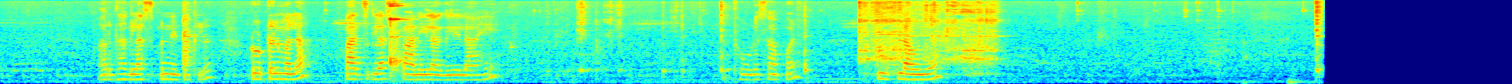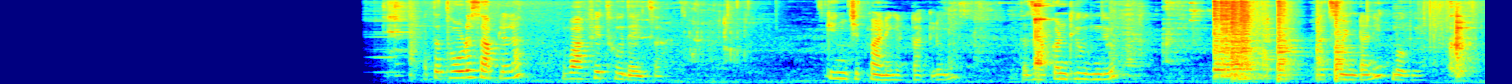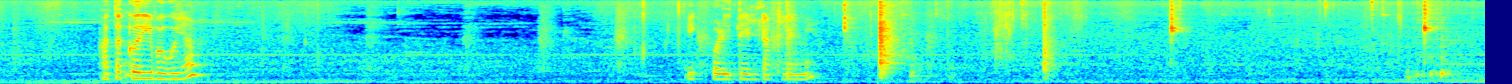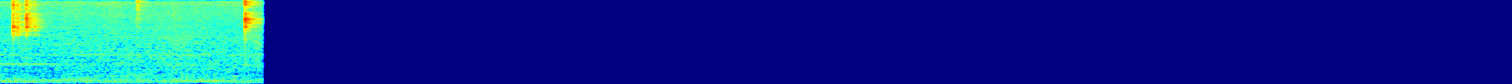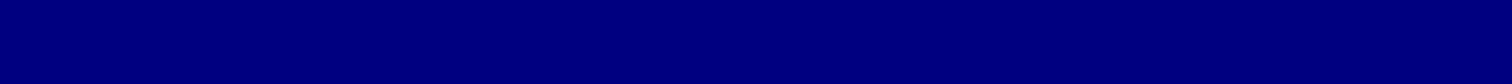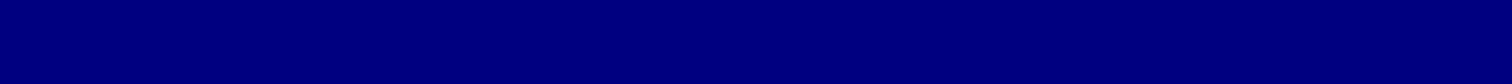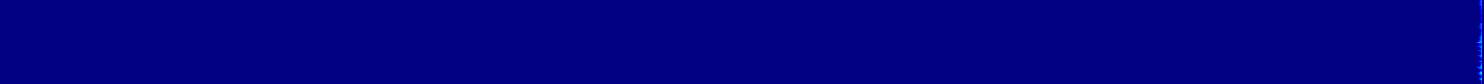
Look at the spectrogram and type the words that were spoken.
अर्धा ग्लास पण नाही टाकलं. टोटल मला पाच ग्लास पाणी लागलेलं आहे. थोडंसं आपण तूप लावूया. आता थोडंसं आपल्याला वाफेत होऊ द्यायचं. किंचित पाणी टाकलं मी. तर झाकण ठेवून देऊ. पाच मिनटांनी बघूया. आता करी बघूया. एक पळी तेल टाकलं आहे मी.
